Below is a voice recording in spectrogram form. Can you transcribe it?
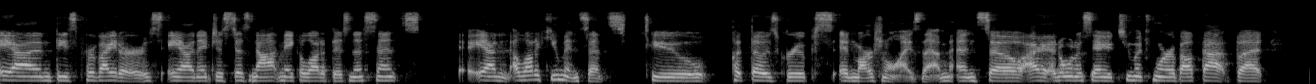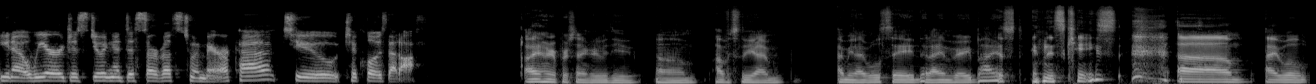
and these providers and it just does not make a lot of business sense and a lot of human sense to put those groups and marginalize them and so I, I don't want to say too much more about that but you know we are just doing a disservice to america to to close that off i 100% agree with you um obviously i'm I mean, I will say that I am very biased in this case. um, I will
